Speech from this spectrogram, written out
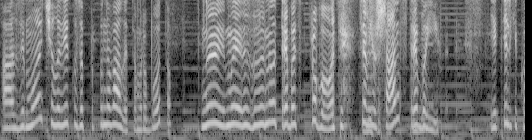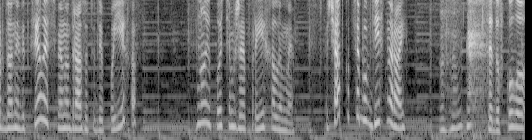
А зимою чоловіку запропонували там роботу. Ну і ми зрозуміли, треба спробувати. Це вже шанс, треба їхати. Як тільки кордони відкрились, він одразу туди поїхав. Ну і потім вже приїхали ми. Спочатку це був дійсно рай. Мгм. Все довкола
